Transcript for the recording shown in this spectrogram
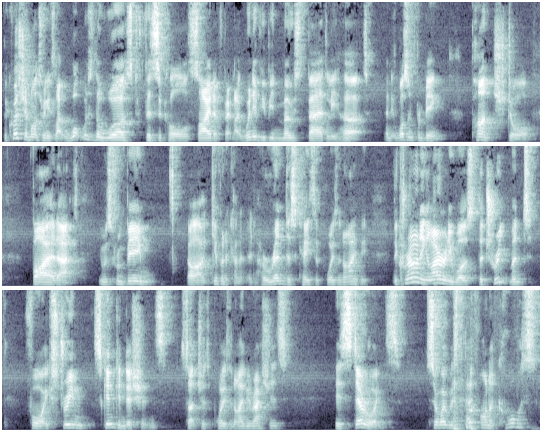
the question I'm answering is like, what was the worst physical side effect? Like, when have you been most badly hurt? And it wasn't from being punched or fired at. It was from being uh, given a kind of a horrendous case of poison ivy. The crowning irony was the treatment for extreme skin conditions, such as poison ivy rashes, is steroids. So I was put on a course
